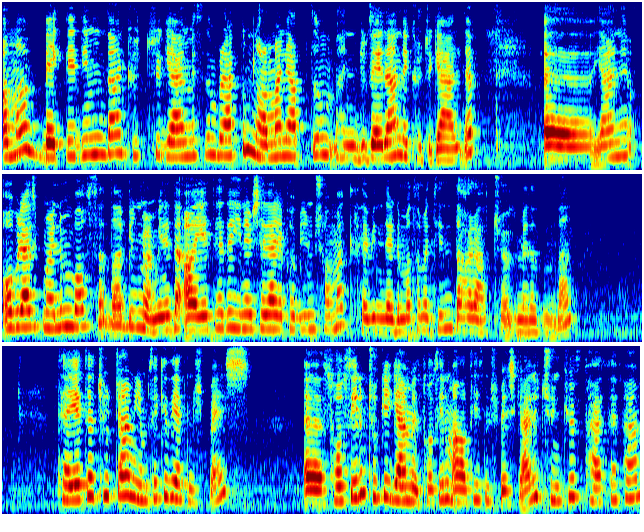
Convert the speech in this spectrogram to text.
Ama beklediğimden kötü gelmesini bıraktım. Normal yaptığım hani düzeyden de kötü geldi. Ee, yani o birazcık moralimi bozsa da bilmiyorum. Yine de AYT'de yine bir şeyler yapabilmiş olmak sevindirdi. Matematiğini daha rahat çözdüm en azından. TYT Türkçem 28.75. Ee, sosyalim çok iyi gelmedi. Sosyalim 6.75 geldi. Çünkü felsefem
